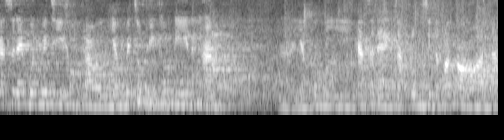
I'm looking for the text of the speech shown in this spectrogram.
การแสดงบนเวทีของเรายังไม่จบเพียงเท่านี้นะคะยังคงมีการแสดงจากกรมศิลปากรนะ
